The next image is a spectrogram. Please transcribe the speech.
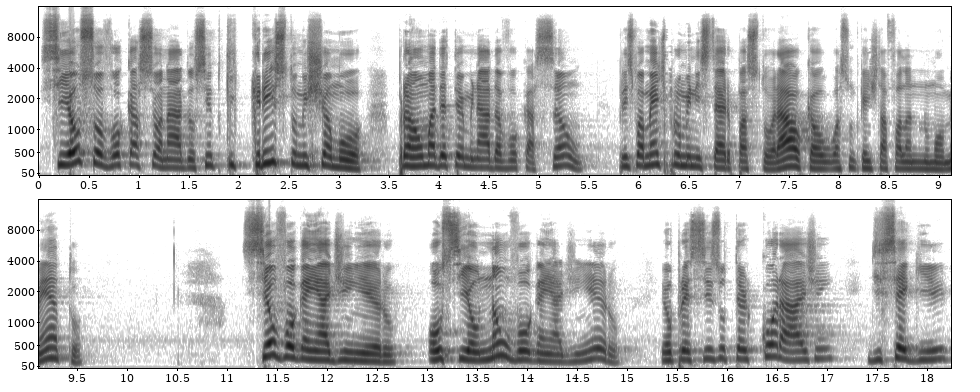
Se eu sou vocacionado, eu sinto que Cristo me chamou para uma determinada vocação, principalmente para o ministério pastoral, que é o assunto que a gente está falando no momento, se eu vou ganhar dinheiro ou se eu não vou ganhar dinheiro, eu preciso ter coragem de seguir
